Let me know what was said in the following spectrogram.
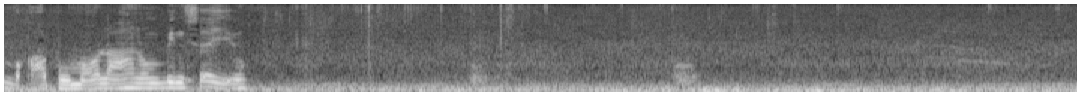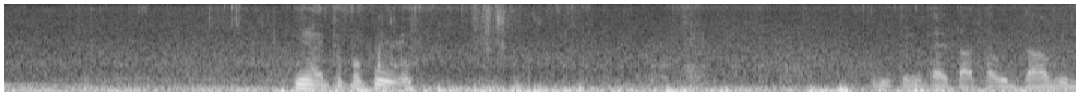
Baka po maunahan ng beans ay oh. Yan, ito pa po. oh. Dito na tayo tatawid-tawid.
